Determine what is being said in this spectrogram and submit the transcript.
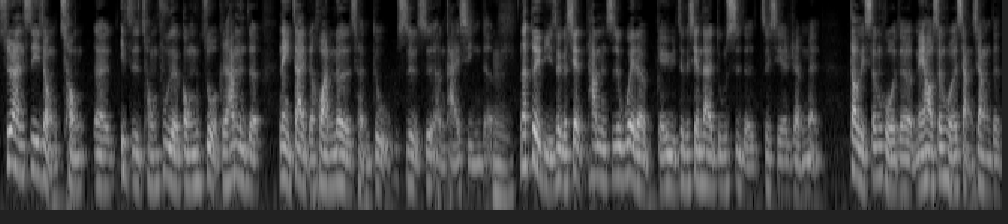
虽然是一种重呃一直重复的工作，可是他们的内在的欢乐的程度是是很开心的。嗯，那对比这个现，他们是为了给予这个现代都市的这些人们，到底生活的美好生活的想象的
